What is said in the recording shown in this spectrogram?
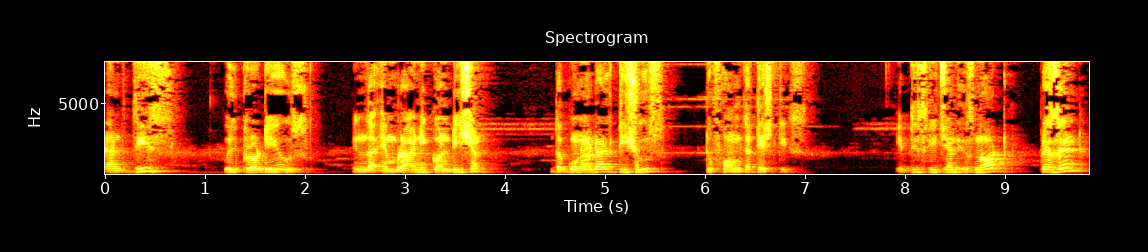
And this will produce in the embryonic condition the gonadal tissues to form the testes. If this region is not present,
